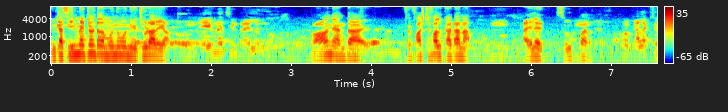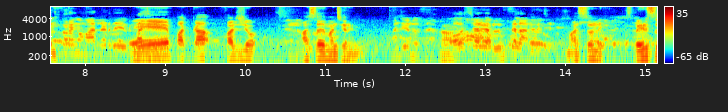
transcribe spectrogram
ఇంకా సీన్ ఎట్లా ఉంటుందో ముందు ముందు చూడాలి ఇక. బాగుంది అంతా. First of all katana highlight super ఏ పక్క ఫర్జో. వస్తుంది మంచిగానే. మస్తు ఉంది. స్పెడ్స్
